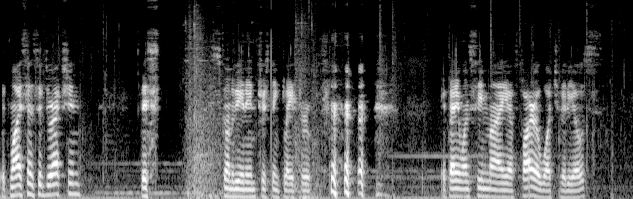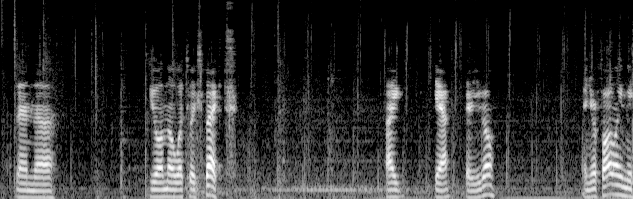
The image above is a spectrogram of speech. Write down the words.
With my sense of direction, this, is going to be an interesting playthrough. if anyone's seen my uh, Firewatch videos, then uh, you all know what to expect. I, yeah, there you go. And you're following me.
